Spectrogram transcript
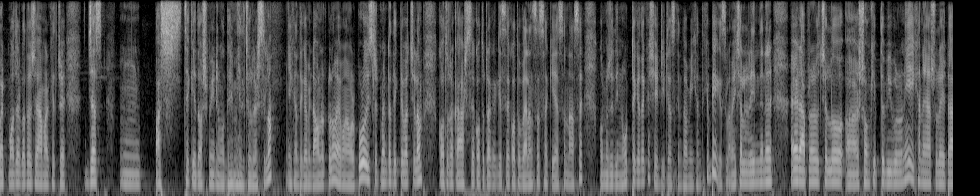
বাট মজার কথা হচ্ছে আমার ক্ষেত্রে জাস্ট পাঁচ থেকে দশ মিনিটের মধ্যে মেল চলে আসছিল। এখান থেকে আমি ডাউনলোড করলাম এবং আমার পুরো স্টেটমেন্টটা দেখতে পাচ্ছিলাম। কত টাকা আসছে, কত টাকা গেছে, কত ব্যালেন্স আছে, কি আছে, না আছে। কোনো যদি নোট থেকে থাকে সেই ডিটেলস কিন্তু আমি এখান থেকে পেয়ে গেছিলাম। এই এছাড়া লেনদেনের আপনার হচ্ছে সংক্ষিপ্ত বিবরণী। এখানে আসলে এটা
